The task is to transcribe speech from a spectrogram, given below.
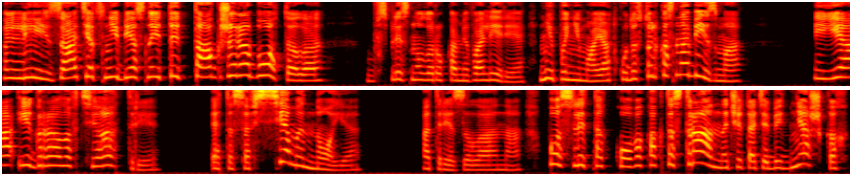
«Лиза, Отец Небесный, ты так же работала!» всплеснула руками Валерия. «Не понимаю, откуда столько снобизма?» «Я играла в театре. Это совсем иное. — отрезала она. «После такого как-то странно читать о бедняжках,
